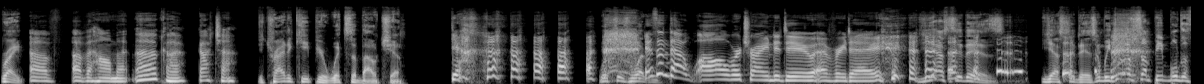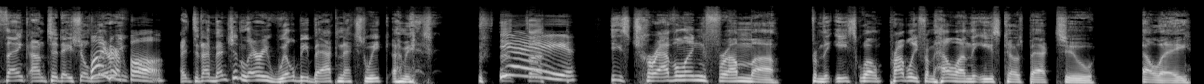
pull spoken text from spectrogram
right of of a helmet. Okay. Gotcha. You try to keep your wits about you Yeah. Which is what- Isn't that all we're trying to do every day? yes it is yes it is and we do have some people to thank on today's show larry Wonderful. Uh, Did I mention Larry will be back next week? I mean, Yay. he's traveling from uh, from the east, well, probably from hell on the east coast back to L.A.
